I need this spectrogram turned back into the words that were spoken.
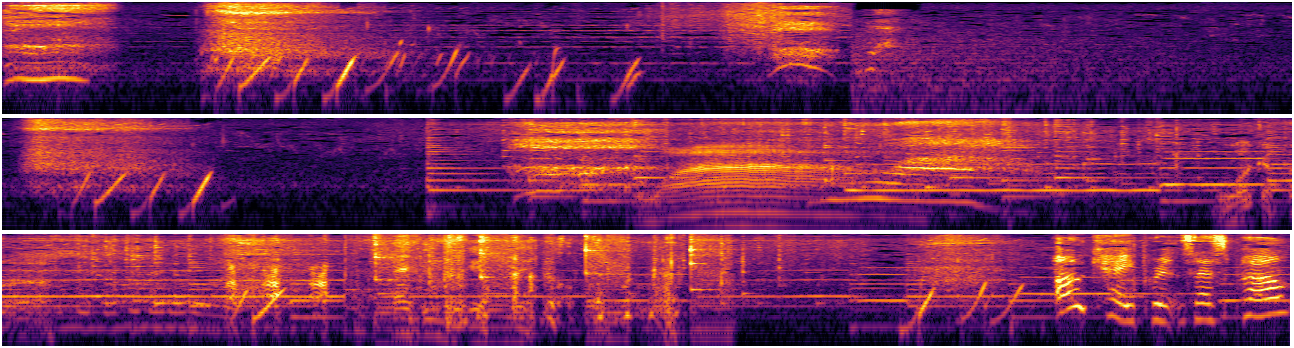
Okay, Princess Pearl.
